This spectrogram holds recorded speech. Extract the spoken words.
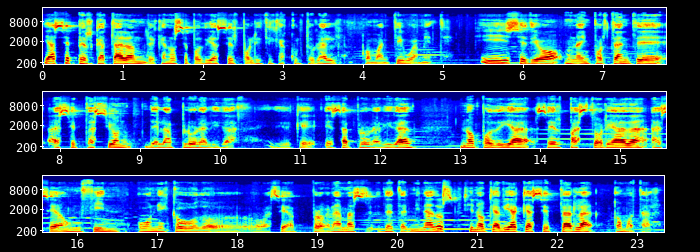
ya se percataron de que no se podía hacer política cultural como antiguamente. Y se dio una importante aceptación de la pluralidad, de que esa pluralidad no podía ser pastoreada hacia un fin único o hacia programas determinados, sino que había que aceptarla como tal.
